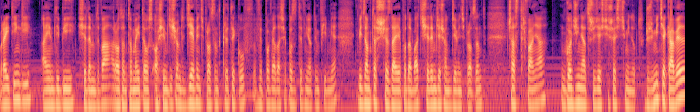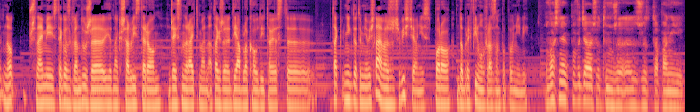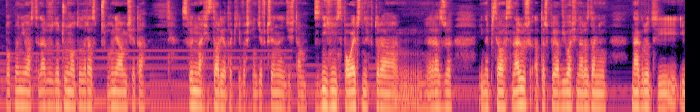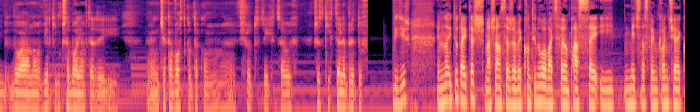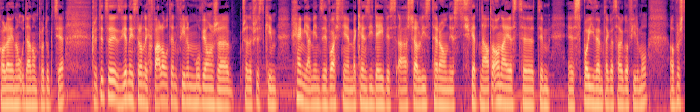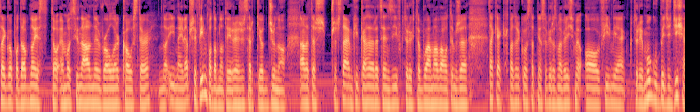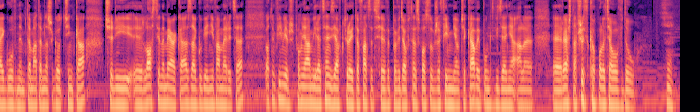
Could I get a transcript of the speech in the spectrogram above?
Ratingi IMDb 7.2, Rotten Tomatoes 89% krytyków wypowiada się pozytywnie o tym filmie. Widzom też się zdaje podobać 79%. Czas trwania godzina 36 minut. Brzmi ciekawie, no przynajmniej z tego względu, że jednak Charlize Theron, Jason Reitman, a także Diablo Cody to jest yy, tak nigdy o tym nie myślałem, a rzeczywiście oni sporo dobrych filmów razem popełnili. No właśnie jak powiedziałeś o tym, że, że ta pani popełniła scenariusz do Juno, to teraz przypomniała mi się ta słynna historia takiej właśnie dziewczyny gdzieś tam z nizin społecznych, która raz, że i napisała scenariusz, a też pojawiła się na rozdaniu nagród i, i była no, wielkim przebojem wtedy i e, ciekawostką taką e, wśród tych całych wszystkich celebrytów. Widzisz, No i tutaj też ma szansę, żeby kontynuować swoją passę i mieć na swoim koncie kolejną udaną produkcję. Krytycy z jednej strony chwalą ten film, mówią, że przede wszystkim chemia między właśnie Mackenzie Davis a Charlize Theron jest świetna. To ona jest e, tym e, spoiwem tego całego filmu. Oprócz tego podobno jest to emocjonalny roller coaster. No i najlepszy film podobno tej reżyserki od Juno. Ale też przeczytałem kilka recenzji, w których to była mowa o tym, że tak jak Patryku ostatnio sobie rozmawialiśmy o filmie, który mógł być dzisiaj głównym tematem naszego odcinka, czyli e, Lost in America, Zagubieni w w Ameryce. O tym filmie przypomniała mi recenzja, w której to facet się wypowiedział w ten sposób, że film miał ciekawy punkt widzenia, ale e, reszta wszystko poleciało w dół. Hmm.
